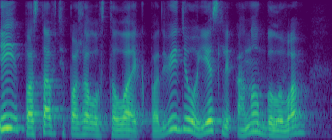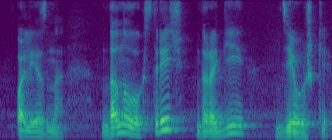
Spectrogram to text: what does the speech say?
И поставьте, пожалуйста, лайк под видео, если оно было вам полезно. До новых встреч, дорогие девушки!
